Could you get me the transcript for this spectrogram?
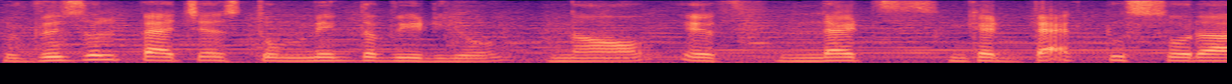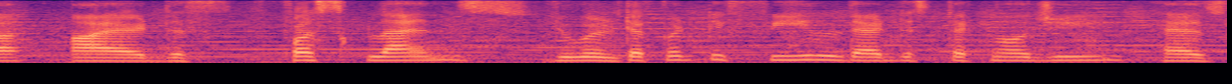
visual patches to make the video. Now if let's get back to Sora, i at this first glance you will definitely feel that this technology has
